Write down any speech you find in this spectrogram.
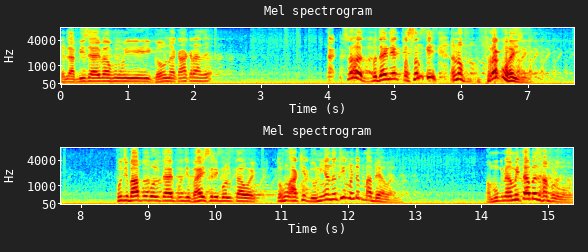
એટલે આ બીજા આવ્યા હું એ ઘઉંના કાંકરા છે. સરસ બધાની એક પસંદગી એનો ફરક હોય છે. પૂંજી બાપુ બોલતા હોય, પૂંજી ભાઈશ્રી બોલતા હોય, તો હું આખી દુનિયા નથી મંડપમાં બેહવાની. અમુકને અમિતાભ જ સાંભળવો હોય.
